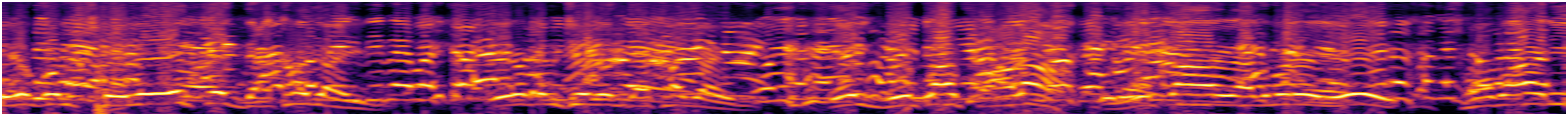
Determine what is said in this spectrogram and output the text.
এরকম ছেলেকে দেখা যায়। এরকম ছেলে দেখা যায়। এই গোটা পাড়া গোটা একবারে এই সবারই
